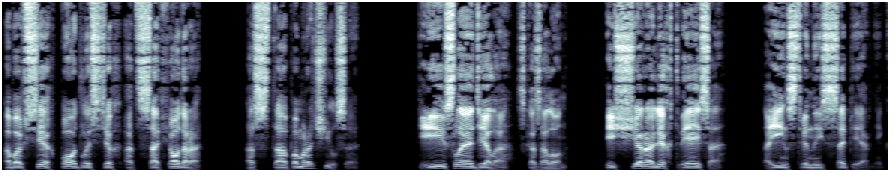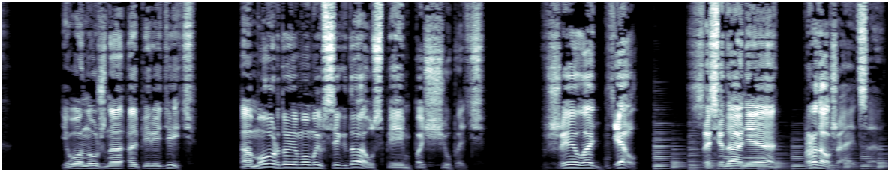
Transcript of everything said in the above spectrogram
обо всех подлостях отца Федора. Остап омрачился. «Кислое дело», — сказал он, — «пещера Лехтвейса, таинственный соперник. Его нужно опередить, а морду ему мы всегда успеем пощупать. Вжил отдел! Заседание продолжается».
